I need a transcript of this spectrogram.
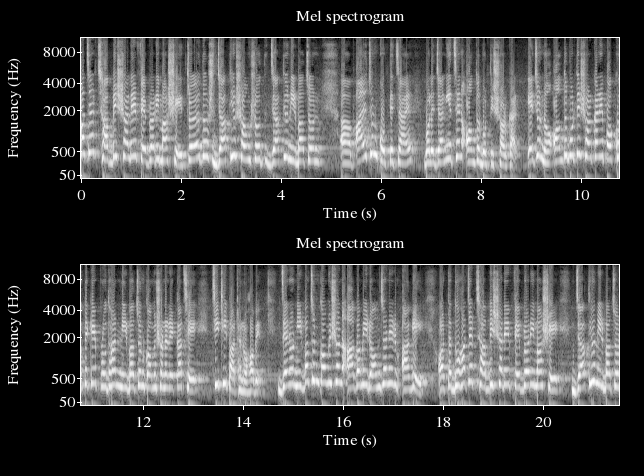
হাজার ছাব্বিশ সালের ফেব্রুয়ারি মাসে ত্রয়োদশ জাতীয় সংসদ জাতীয় নির্বাচন আয়োজন করতে চায় বলে জানিয়েছেন অন্তর্বর্তী সরকার। এজন্য অন্তর্বর্তী সরকারের পক্ষ থেকে প্রধান নির্বাচন কমিশনারের কাছে চিঠি পাঠানো হবে। যেন নির্বাচন কমিশন আগামী রমজানের আগে, অর্থাৎ দু সালের ফেব্রুয়ারি মাসে জাতীয় নির্বাচন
